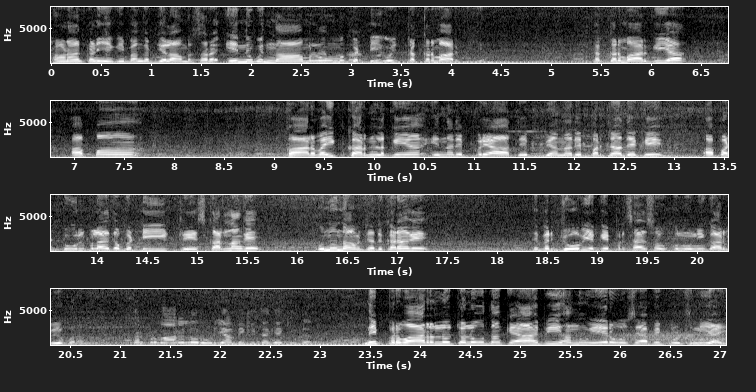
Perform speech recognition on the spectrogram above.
ਥਾਣਾ ਕਣੀਏ ਕੀ ਬੰਗਰ ਜ਼ਿਲ੍ਹਾ ਅੰਮ੍ਰਿਤਸਰ। ਇਹਨੂੰ ਕੋਈ ਨਾਮਲੂਮ ਗੱਡੀ ਕੋਈ ਟੱਕਰ ਮਾਰ ਗਈ ਆ। ਟੱਕਰ ਮਾਰ ਗਈ ਆ। ਆਪਾਂ ਕਾਰਵਾਈ ਕਰਨ ਲੱਗੇ ਆ। ਇਹਨਾਂ ਦੇ ਭਰਿਆ ਤੇ ਬਿਆਨਾਂ ਦੇ ਪਰਚਾ ਦੇ ਕੇ ਆਪਾਂ ਟੂਲ ਪਲਾਜੇ ਤੋਂ ਗੱਡੀ ਟਰੇਸ ਕਰ ਲਾਂਗੇ। ਉਹਨੂੰ ਨਾਮਜ਼ਦ ਕਰਾਂਗੇ ਤੇ ਫਿਰ ਜੋ ਵੀ ਅੱਗੇ ਪ੍ਰੋਸੈਸ ਹੋ ਕਾਨੂੰਨੀ ਕਾਰਵਾਈ ਉਹ ਕਰਾਂਗੇ। ਸਰ ਪਰਿਵਾਰ ਵੱਲੋਂ ਰੋਡ ਜਾਮ ਵੀ ਕੀਤਾ ਗਿਆ ਕੀ ਕਰ ਨਹੀਂ ਪਰਿਵਾਰ ਵੱਲੋਂ ਚਲੋ ਉਦਾਂ ਕਿਹਾ ਹੈ ਵੀ ਸਾਨੂੰ ਇਹ ਰੋਸ ਹੈ ਵੀ ਪੁਲਿਸ ਨਹੀਂ ਆਈ।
